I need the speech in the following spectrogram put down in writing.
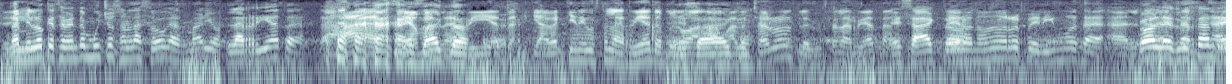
Sí. También lo que se vende mucho son las sogas, Mario. La riata. Ah, se llama la riata. Y a ver quién le gusta la riata, pero a, a- los charros les gusta la riata. Exacto. Pero no nos referimos a, al- No, a les esta- gustan a este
